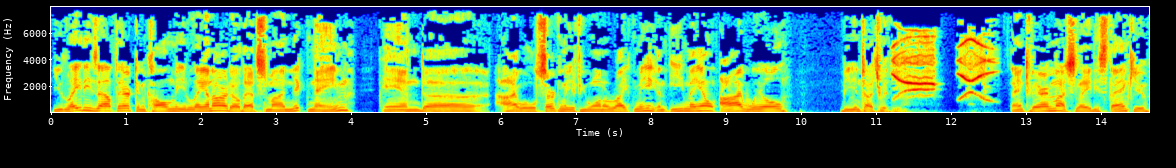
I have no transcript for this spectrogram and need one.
You ladies out there can call me Leonardo. That's my nickname. And uh, I will certainly, if you want to write me an email, I will be in touch with you. Thank you very much, ladies. Thank you.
